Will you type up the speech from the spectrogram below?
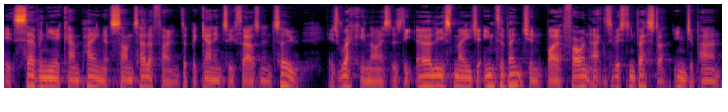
Its seven year campaign at Sun Telephone that began in 2002 is recognised as the earliest major intervention by a foreign activist investor in Japan.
